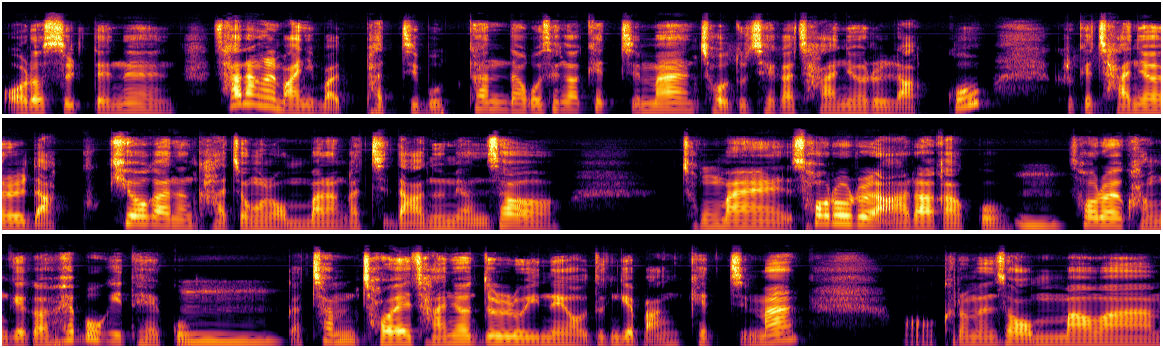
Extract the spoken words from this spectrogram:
어렸을 때는 사랑을 많이 받- 받지 못한다고 생각했지만 저도 제가 자녀를 낳고 그렇게 자녀를 낳고 키워가는 가정을 엄마랑 같이 나누면서 정말 서로를 알아가고 음. 서로의 관계가 회복이 되고 음. 그러니까 참 저의 자녀들로 인해 얻은 게 많겠지만 어, 그러면서 엄마와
